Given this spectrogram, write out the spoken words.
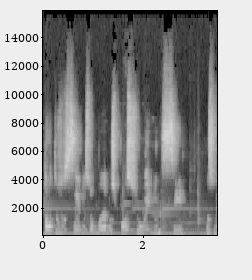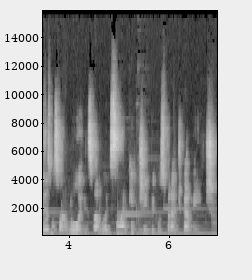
todos os seres humanos possuem em si os mesmos valores. Valores são arquetípicos praticamente.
